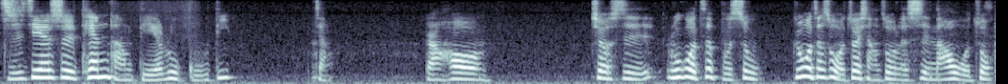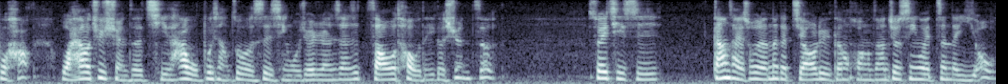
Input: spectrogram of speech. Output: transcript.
直接是天堂跌入谷底，这样，然后就是如果这不是如果这是我最想做的事，然后我做不好，我还要去选择其他我不想做的事情，我觉得人生是糟透的一个选择。所以其实刚才说的那个焦虑跟慌张，就是因为真的有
